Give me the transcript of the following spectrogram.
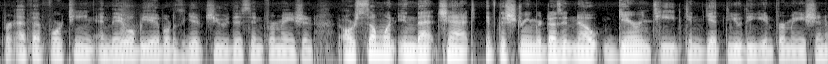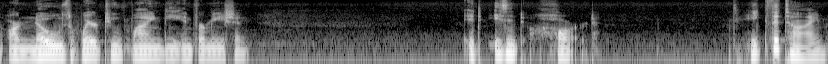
for FF14 and they will be able to give you this information or someone in that chat. If the streamer doesn't know guaranteed can get you the information or knows where to find the information. It isn't hard. Take the time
